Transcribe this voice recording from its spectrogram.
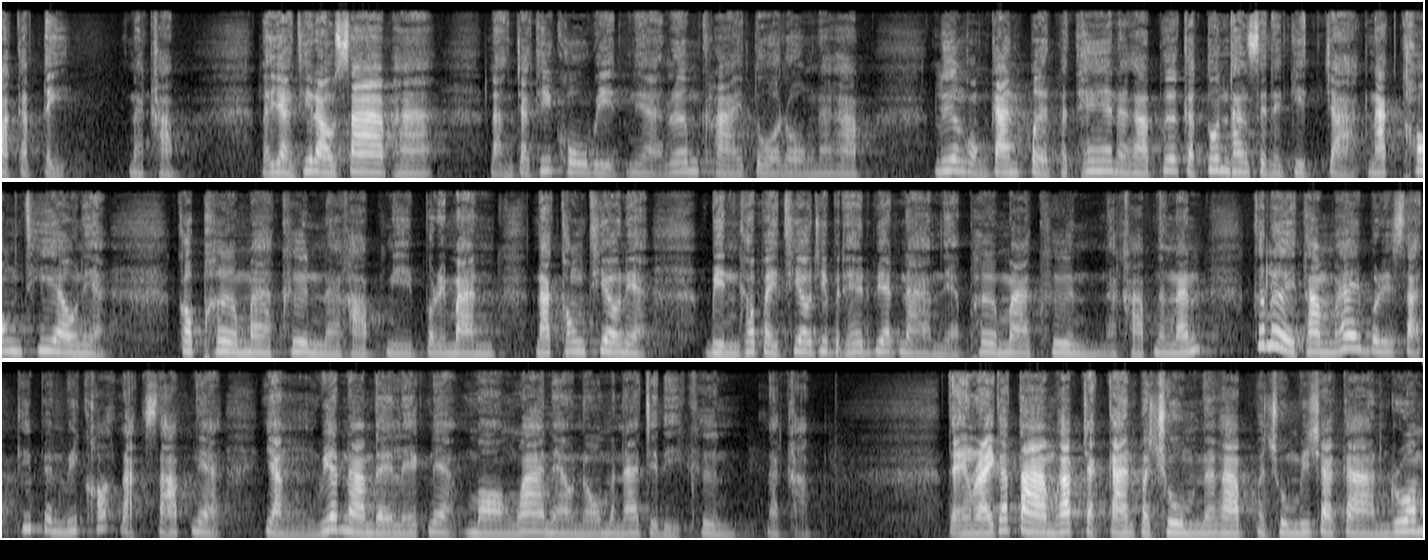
ปกติ นะครับ และอย่างที่เราทราบฮะหลังจากที่โควิดเนี่ยเริ่มคลายตัวลงนะครับ เรื่องของการเปิดประเทศนะครับ เพื่อกระตุ้นทางเศรษฐกิจจากนักท่องเที่ยวเนี่ยก็เพิ่มมากขึ้นนะครับ มีปริมาณนักท่องเที่ยวเนี่ยบินเข้าไปเที่ยวที่ประเทศเวียดนามเนี่ยเพิ่มมากขึ้นนะครับ ดังนั้นก็เลยทำให้บริษัทที่เป็นวิเคราะห์หลักทรัพย์เนี่ยอย่างเวียดนามไดเรกเนี่ยมองว่าแนวโน้มมันน่าจะดีขึ้นนะครับ แต่อย่างไรก็ตามครับจากการประชุมนะครับประชุมวิชาการร่วม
